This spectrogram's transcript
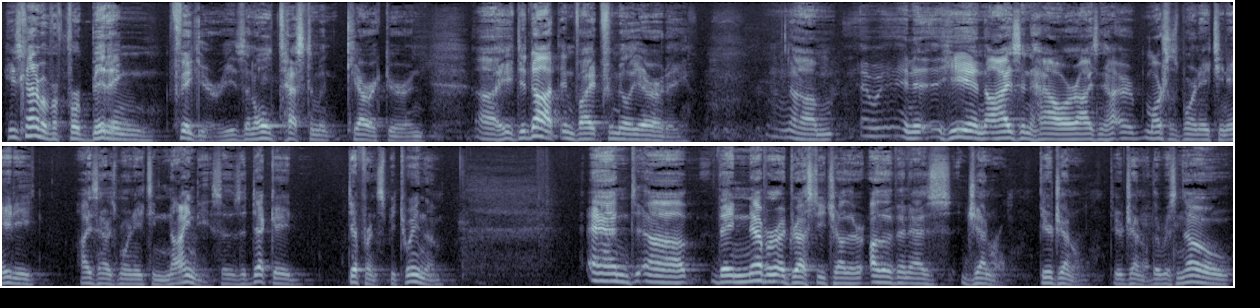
he's kind of a forbidding figure. He's an Old Testament character, and uh, he did not invite familiarity. um, and he and Eisenhower, Eisenhower, Marshall's born in 1880, Eisenhower's born in 1890, so there's a decade difference between them. And uh, they never addressed each other other than as general, dear general, dear general. There was no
